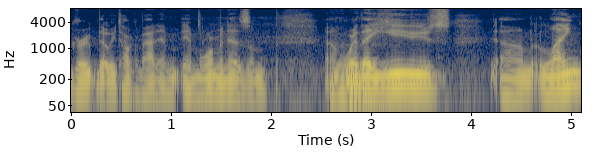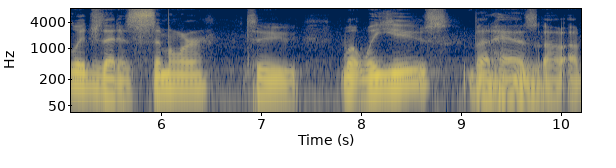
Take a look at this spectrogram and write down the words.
group that we talk about in, in Mormonism, um, where they use um, language that is similar to what we use, but has a, a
